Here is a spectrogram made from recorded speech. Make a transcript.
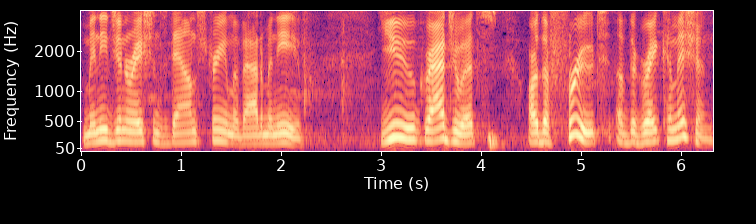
many generations downstream of Adam and Eve. You, graduates, are the fruit of the Great Commission,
